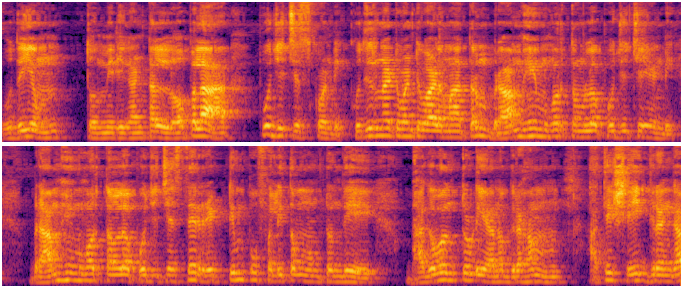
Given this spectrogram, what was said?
ఉదయం తొమ్మిది గంటల లోపల పూజ చేసుకోండి. కుదిరినటువంటి వాళ్ళు మాత్రం బ్రాహ్మీ ముహూర్తంలో పూజ చేయండి. బ్రాహ్మీ ముహూర్తంలో పూజ చేస్తే రెట్టింపు ఫలితం ఉంటుంది. భగవంతుడి అనుగ్రహం అతి శీఘ్రంగా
